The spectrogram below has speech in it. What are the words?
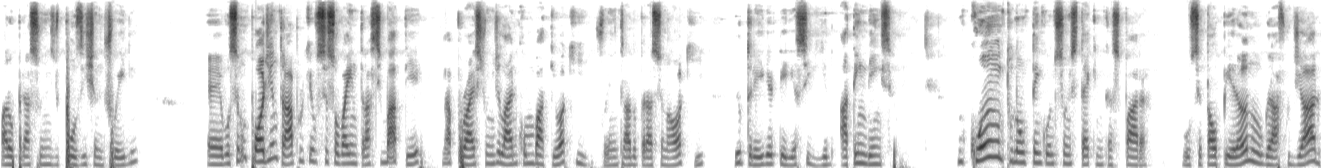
para operações de position trading, é, você não pode entrar porque você só vai entrar se bater na price trend line como bateu aqui. Foi a entrada operacional aqui e o trader teria seguido a tendência. Enquanto não tem condições técnicas para você estar tá operando no gráfico diário,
